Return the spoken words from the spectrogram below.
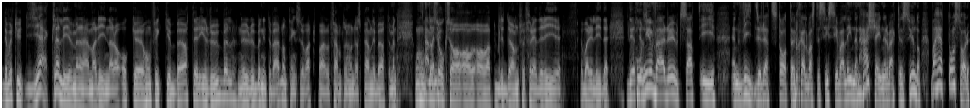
det var ju ett jäkla liv med den här Marina då, och eh, hon fick böter i rubel. Nu är rubeln inte värd någonting så det vart bara 1500 spänn i böter. Men hon hotas men- ju också av, av att bli dömd för förräderi vad det lider. Det, Hon det, är ju värre utsatt i en vidrig rättsstat än självaste Cissi Wallin. Den här tjejen är det verkligen synd om. Vad hette hon sa du?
